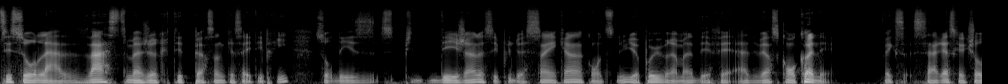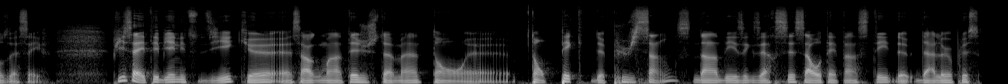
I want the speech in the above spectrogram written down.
sur la vaste majorité de personnes que ça a été pris, sur des, des gens, c'est plus de 5 ans en continu, il n'y a pas eu vraiment d'effet adverse qu'on connaît. Fait que ça, reste quelque chose de safe. Puis ça a été bien étudié que euh, ça augmentait justement ton, euh, ton pic de puissance dans des exercices à haute intensité d'allure plus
